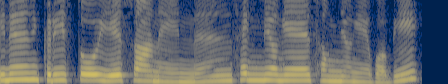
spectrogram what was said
이는 그리스도 예수 안에 있는 생명의 성령의 법이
